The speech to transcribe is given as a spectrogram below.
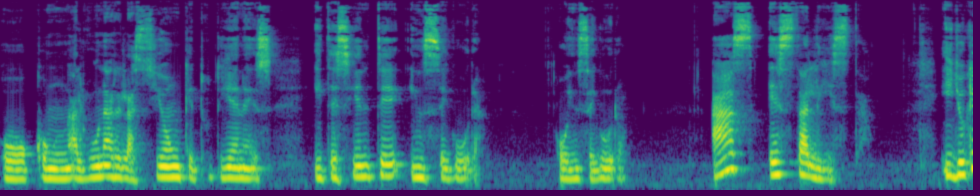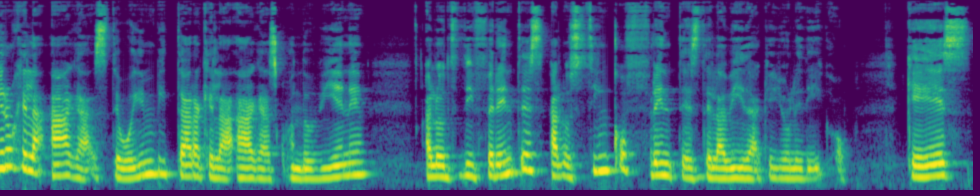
¿O con alguna relación que tú tienes y te sientes insegura o inseguro? Haz esta lista. Y yo quiero que la hagas, te voy a invitar a que la hagas cuando viene a los diferentes, a los cinco frentes de la vida que yo le digo, que es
